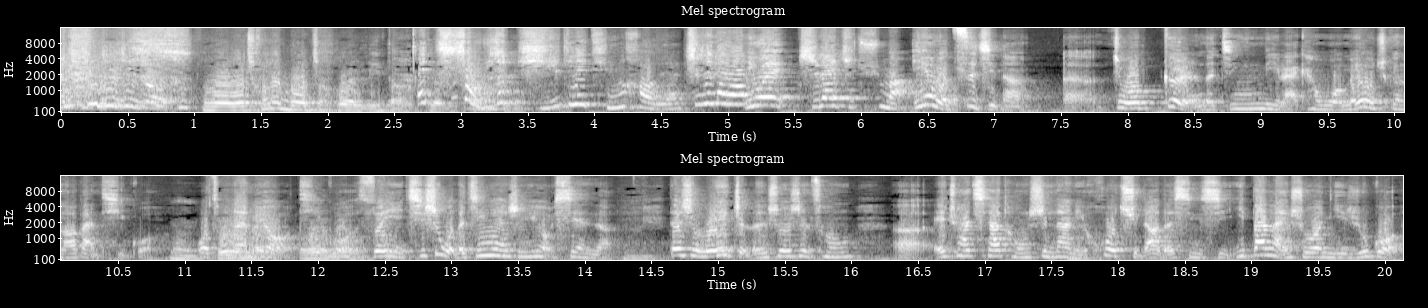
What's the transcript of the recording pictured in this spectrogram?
就是这种。我我从来没有找过领导。哎，其实我觉得直接挺好的呀，直接大家因为直来直去嘛。因为我自己呢，呃，就我个人的经历来看，我没有去跟老板提过，嗯我从来没有提过，所以其实我的经验是很有限的。但是我也只能说是从呃 HR 其他同事那里获取到的信息。一般来说，你如果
